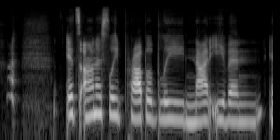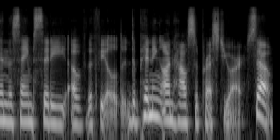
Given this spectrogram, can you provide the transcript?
it's honestly probably not even in the same city of the field, depending on how suppressed you are. So,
